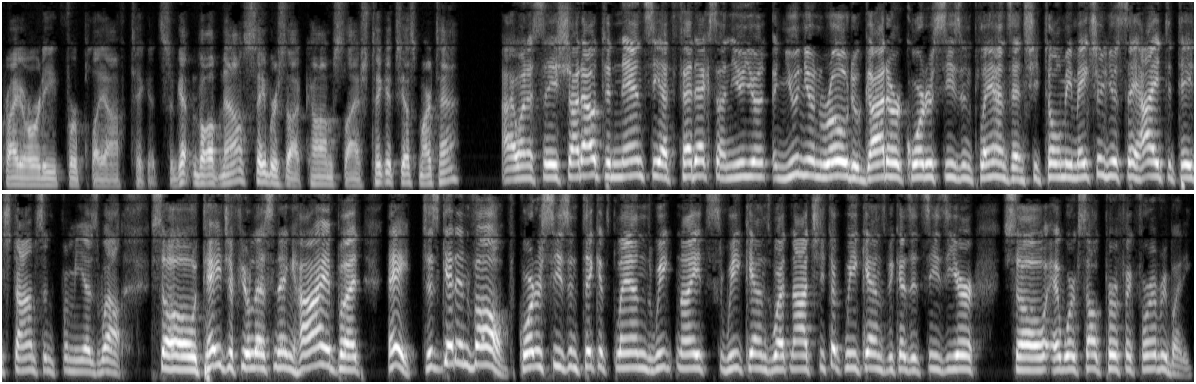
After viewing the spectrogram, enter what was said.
priority for playoff tickets. So get involved now, sabres.com slash tickets. Yes, Martin? I want to say shout out to Nancy at FedEx on Union, Union Road who got her quarter season plans. And she told me, make sure you say hi to Tage Thompson for me as well. So Tage, if you're listening, hi, but hey, just get involved. Quarter season tickets plans, weeknights, weekends, whatnot. She took weekends because it's easier. So it works out perfect for everybody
